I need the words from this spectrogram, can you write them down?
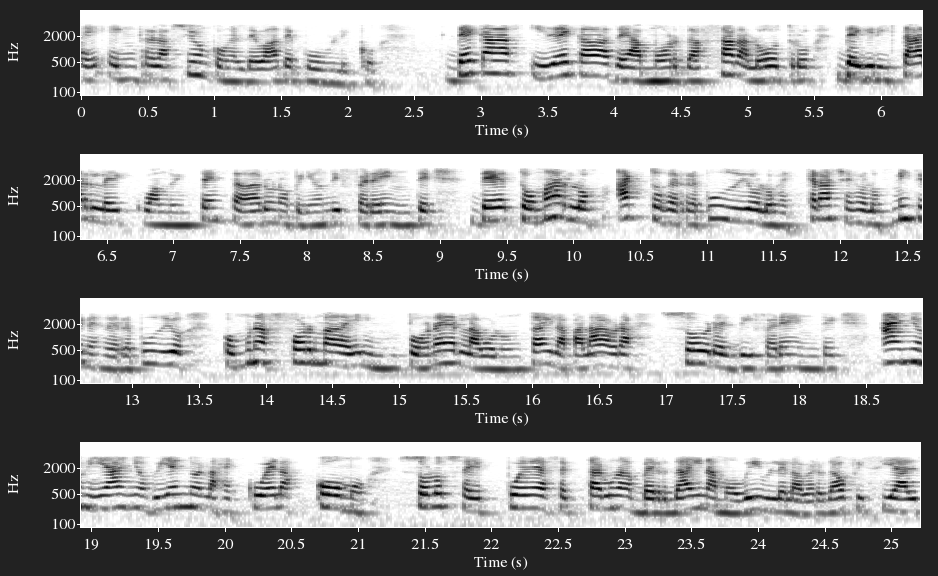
eh, en relación con el debate público. Décadas y décadas de amordazar al otro, de gritarle cuando intenta dar una opinión diferente, de tomar los actos de repudio, los scratches o los mítines de repudio como una forma de imponer la voluntad y la palabra sobre el diferente, años y años viendo en las escuelas cómo solo se puede aceptar una verdad inamovible, la verdad oficial,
